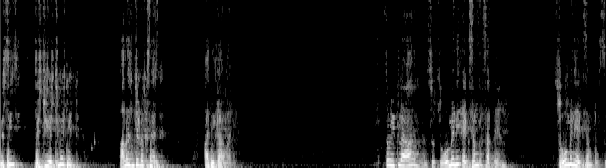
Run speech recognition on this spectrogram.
you see just you estimate it ఆలోచించండి ఒకసారి. అది కావాలి. సో ఇట్లా సో సో మెనీ ఎగ్జాంపుల్స్ అదే సో మెనీ ఎగ్జాంపుల్స్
